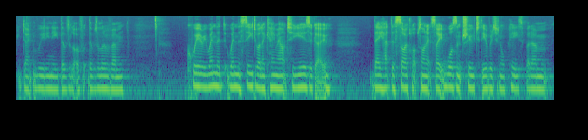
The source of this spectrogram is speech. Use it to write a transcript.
you don't really need. There was a lot of there was a lot of um, query when the when the Sea Dweller came out two years ago. They had the Cyclops on it, so it wasn't true to the original piece. But um,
